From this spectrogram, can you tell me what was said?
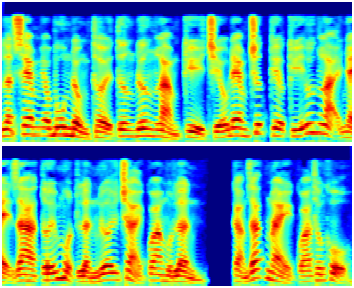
lật xem album đồng thời tương đương làm kỳ chiếu đem trước kia ký ức lại nhảy ra tới một lần nữa trải qua một lần, cảm giác này quá thống khổ.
